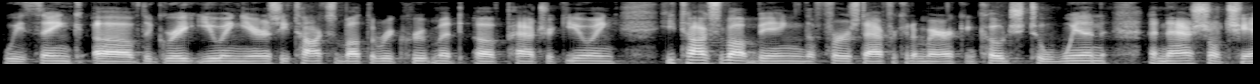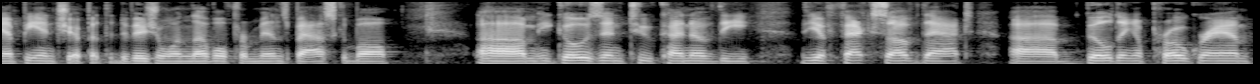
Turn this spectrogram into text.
we think of the great Ewing years. He talks about the recruitment of Patrick Ewing. He talks about being the first African American coach to win a national championship at the Division One level for men's basketball. Um, he goes into kind of the the effects of that, uh, building a program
